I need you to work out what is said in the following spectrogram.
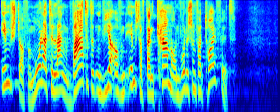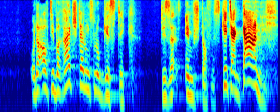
Impfstoffe. Monatelang warteten wir auf einen Impfstoff, dann kam er und wurde schon verteufelt. Oder auch die Bereitstellungslogistik dieses Impfstoffes. Geht ja gar nicht.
